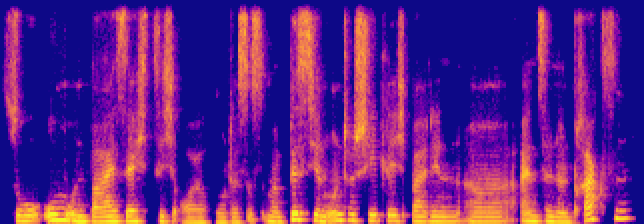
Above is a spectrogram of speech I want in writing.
so um und bei 60 Euro. Das ist immer ein bisschen unterschiedlich bei den äh, einzelnen Praxen,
